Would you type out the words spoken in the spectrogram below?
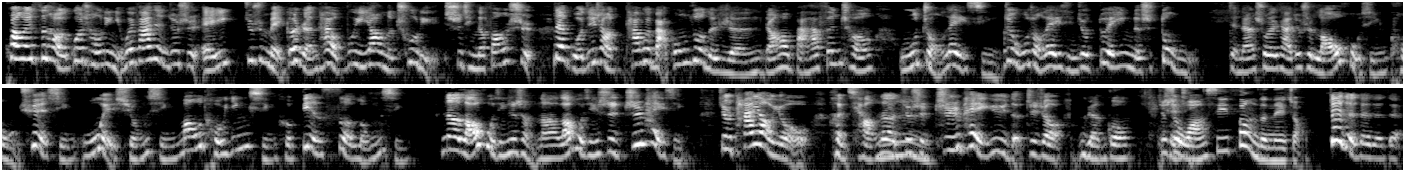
换位思考的过程里，你会发现，就是哎，就是每个人他有不一样的处理事情的方式。在国际上，他会把工作的人，然后把它分成五种类型，这五种类型就对应的是动物。简单说一下，就是老虎型、孔雀型、无尾熊型、猫头鹰型和变色龙型。那老虎型是什么呢？老虎型是支配型。就是他要有很强的，就是支配欲的这种员工，就是王熙凤的那种。对对对对对，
